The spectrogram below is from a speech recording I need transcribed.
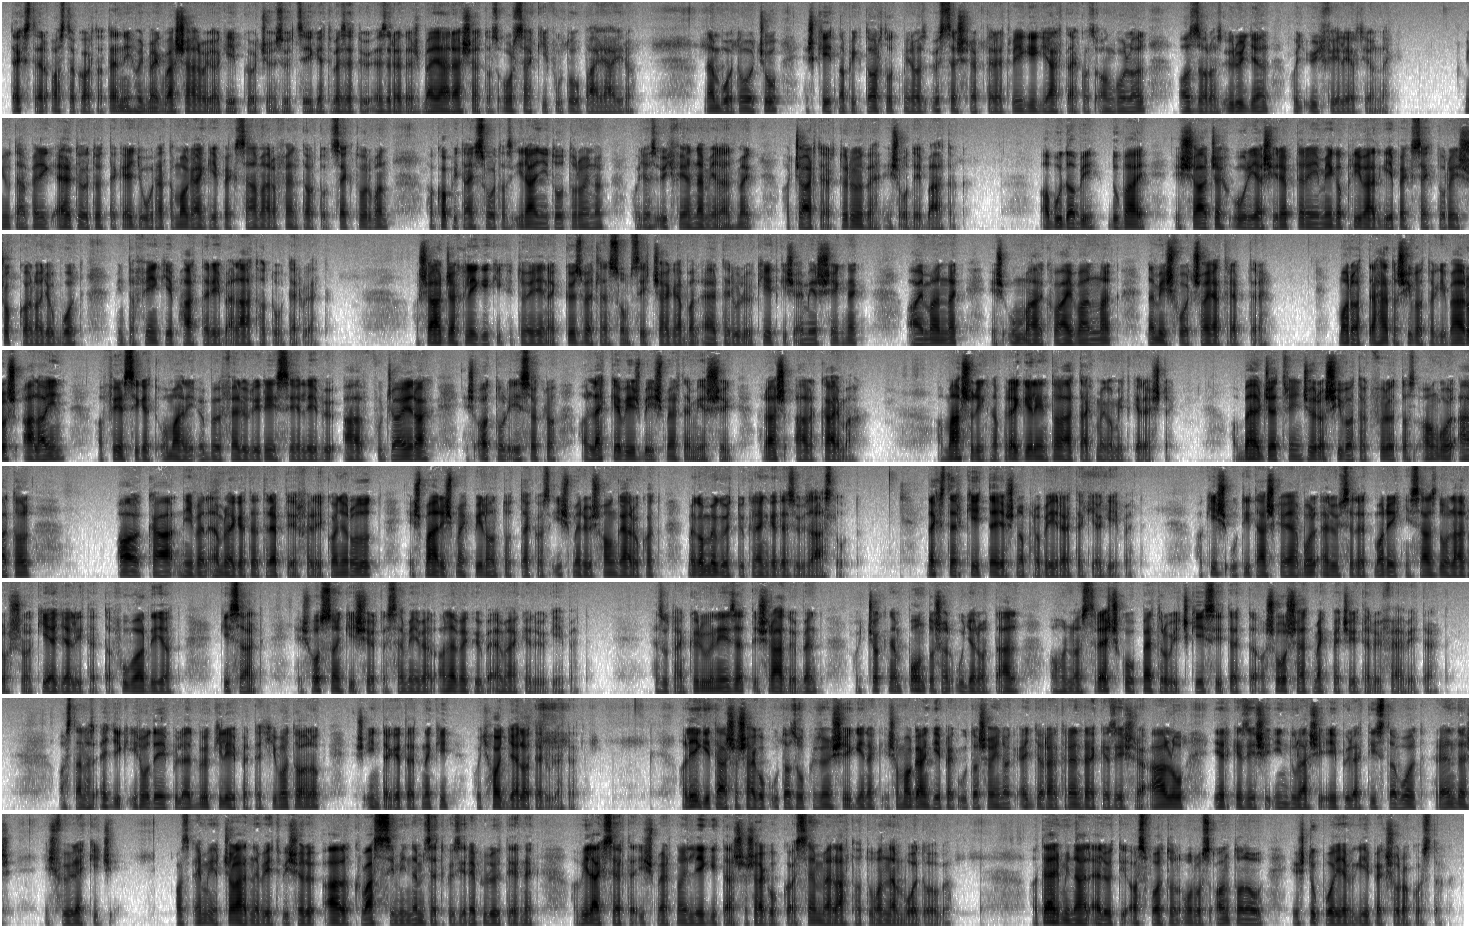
Dexter azt akarta tenni, hogy megvásárolja a gépkölcsönző céget vezető ezredes bejárását az ország kifutópályáira. Nem volt olcsó, és két napig tartott, mire az összes repteret végigjárták az angollal, azzal az ürügyel, hogy ügyfélért jönnek. Miután pedig eltöltöttek egy órát a magángépek számára fenntartott szektorban, a kapitány szólt az irányítótoronynak, hogy az ügyfél nem jelent meg, a charter törölve és odébb álltak. Abu Dhabi, Dubai és Sharjah óriási repterei még a privát gépek szektora is sokkal nagyobb volt, mint a fénykép hátterében látható terület. A Sharjah légikikötőjének közvetlen szomszédságában elterülő két kis emírségnek, Aymannak és Ummal Kvajvannak nem is volt saját reptere. Maradt tehát a sivatagi város Alain, a félsziget ománi öböl felüli részén lévő Al-Fujairah, és attól északra a legkevésbé ismert emírség Ras al-Kaimah. A második nap reggelén találták meg, amit kerestek. A Bell Jet Ranger a sivatag fölött az angol által Al-K néven emlegetett reptér felé kanyarodott, és már is megpillantották az ismerős hangárokat, meg a mögöttük lengedező zászlót. Dexter két teljes napra bérelte ki a gépet. A kis utitáskájából előszedett maréknyi száz dollárossal kiegyenlítette a fuvardíjat, kiszállt, és hosszan kísérte szemével a levegőbe emelkedő gépet. Ezután körülnézett, és rádöbbent, hogy csak nem pontosan ugyanott áll, ahonnan Stretchko Petrovics készítette a sorsát megpecsételő felvételt. Aztán az egyik irodaépületből kilépett egy hivatalnok, és integetett neki, hogy hagyja el a területet. A légitársaságok utazóközönségének és a magángépek utasainak egyaránt rendelkezésre álló érkezési-indulási épület tiszta volt, rendes és főleg kicsi. Az emír családnevét viselő Al-Qassimi nemzetközi repülőtérnek a világszerte ismert nagy légitársaságokkal szemmel láthatóan nem volt dolga. A terminál előtti aszfalton orosz Antonov és Tupoljev gépek sorakoztak.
